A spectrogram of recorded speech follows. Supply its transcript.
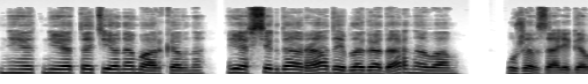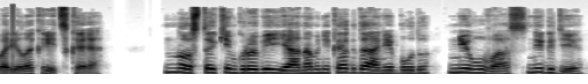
«Нет-нет, Татьяна Марковна, я всегда рада и благодарна вам», — уже в зале говорила Крицкая. «Но с таким грубияном никогда не буду, ни у вас, нигде.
